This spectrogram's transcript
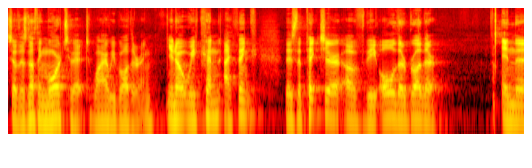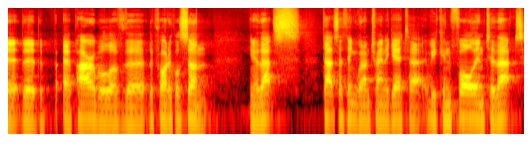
So there's nothing more to it. Why are we bothering? You know, we can, I think there's the picture of the older brother in the, the, the uh, parable of the, the prodigal son. You know, that's, that's, I think, what I'm trying to get at. We can fall into that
